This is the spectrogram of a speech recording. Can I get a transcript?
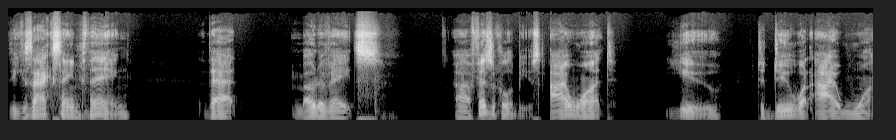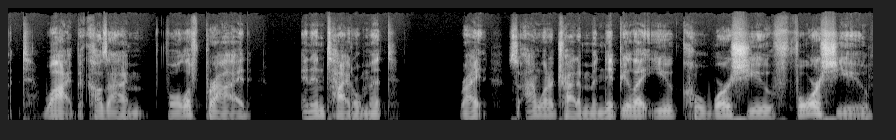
the exact same thing that motivates uh, physical abuse. I want you to do what I want. Why? Because I'm full of pride and entitlement, right? So I'm going to try to manipulate you, coerce you, force you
